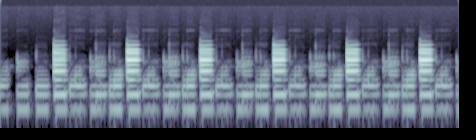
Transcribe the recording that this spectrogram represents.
Thank you.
